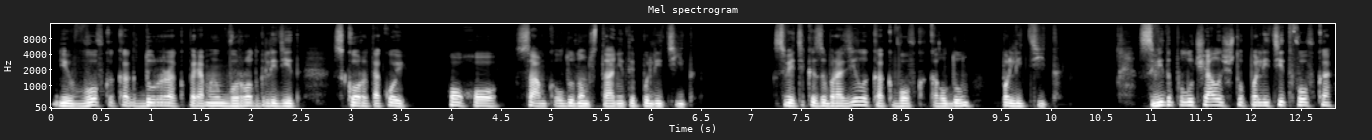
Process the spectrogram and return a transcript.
И Вовка, как дурак, прямо им в рот глядит. Скоро такой «Хо-хо», сам колдуном станет и полетит. Светик изобразила, как Вовка-колдун полетит. С вида получалось, что полетит Вовка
